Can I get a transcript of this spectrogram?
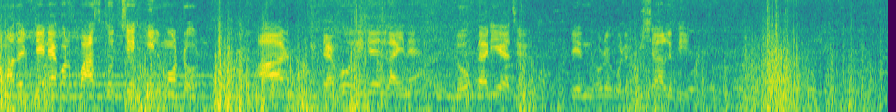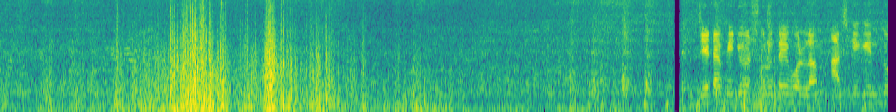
আমাদের ট্রেন এখন পাস করছে হিল মোটর আর নিজের লাইনে লোক দাঁড়িয়ে আছে, ট্রেন ধরে বলে, বিশাল ভিড়। যেটা ভিডিও শুরুতেই বললাম, আজকে কিন্তু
